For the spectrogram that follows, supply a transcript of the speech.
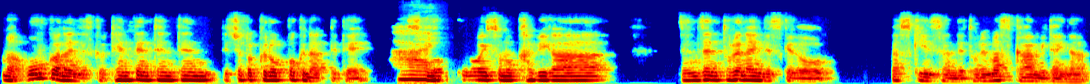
まあ多くはないんですけど、点々点々ってちょっと黒っぽくなってて、はい。その黒いそのカビが全然取れないんですけど、ラスキンさんで取れますか？みたいな。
